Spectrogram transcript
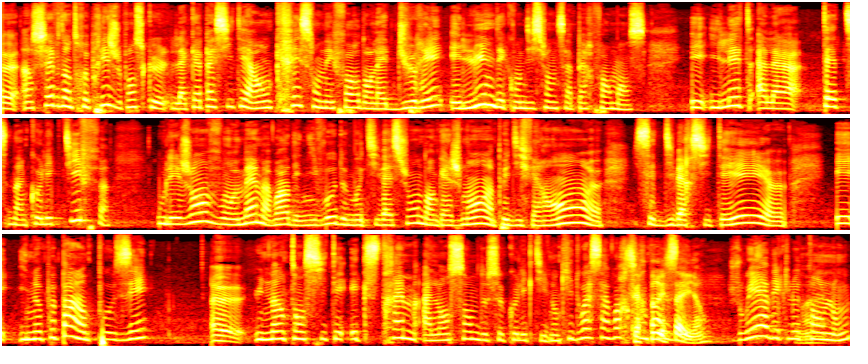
Un chef d'entreprise, je pense que la capacité à ancrer son effort dans la durée est l'une des conditions de sa performance. Et il est à la tête d'un collectif où les gens vont eux-mêmes avoir des niveaux de motivation, d'engagement un peu différents, euh, cette diversité. euh, et il ne peut pas imposer euh, une intensité extrême à l'ensemble de ce collectif. Donc il doit savoir Certains essayent. hein. jouer avec le Ouais. temps long,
